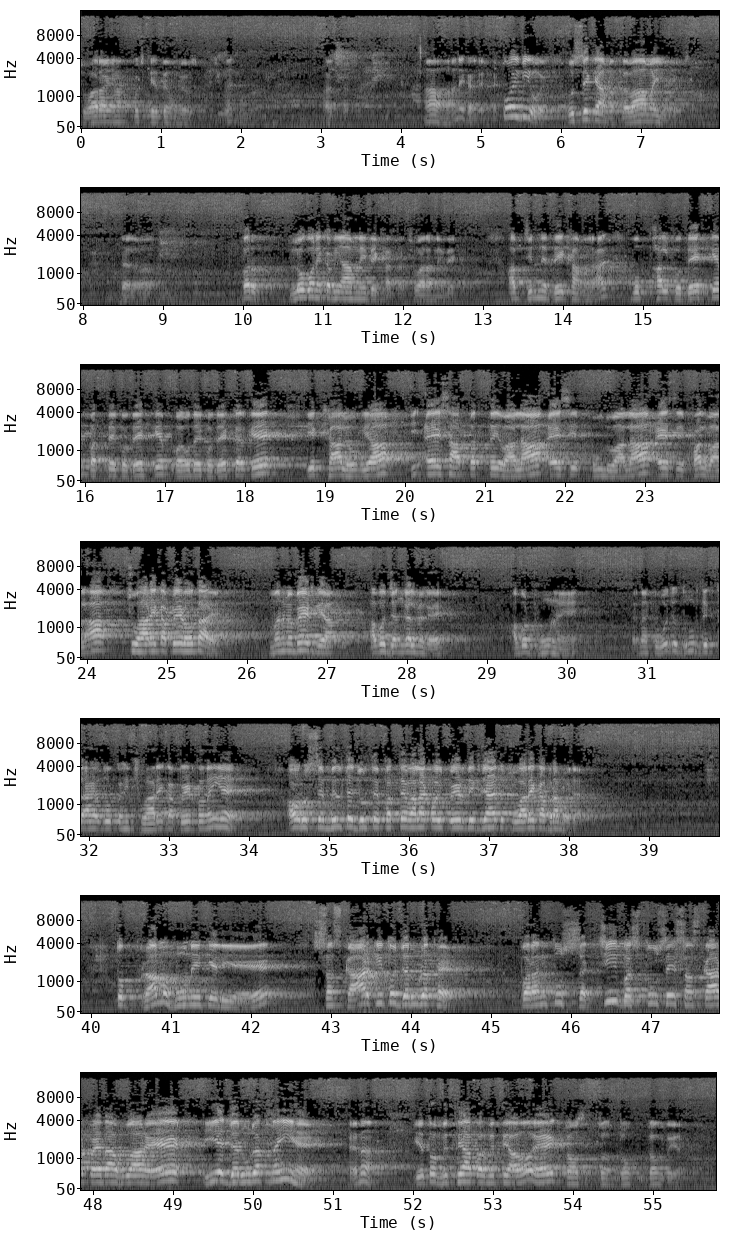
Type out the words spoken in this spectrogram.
छुहारा यहाँ कुछ कहते होंगे उसको अच्छा। हाँ हाँ निकल कोई भी हो, उससे क्या मतलब? आम ही हो। चलो पर लोगों ने कभी आम नहीं देखा था छुहारा नहीं देखा अब जिनने देखा महाराज, वो फल को देख के, पत्ते को देख के, पौधे को देख करके, ये ख्याल हो गया कि ऐसा पत्ते वाला, ऐसे फूल वाला, ऐसे फल वाला चुहारे का पेड़ होता है। मन में बैठ गया, अब वो जंगल में गए, अब वो ढूंढ है ना कि वो जो दूर दिखता है, वो कहीं छुहारे का पेड़ तो नहीं है, और उससे मिलते जुलते पत्ते वाला कोई पेड़ दिख जाए तो छुहारे का भ्रम हो जाए। तो भ्रम होने के लिए संस्कार की तो ज़रूरत है, परंतु सच्ची वस्तु से संस्कार पैदा हुआ है, ये ज़रूरत नहीं है है ना? ये तो मिथ्या पर मिथ्या हो, एक टोंक दिया।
